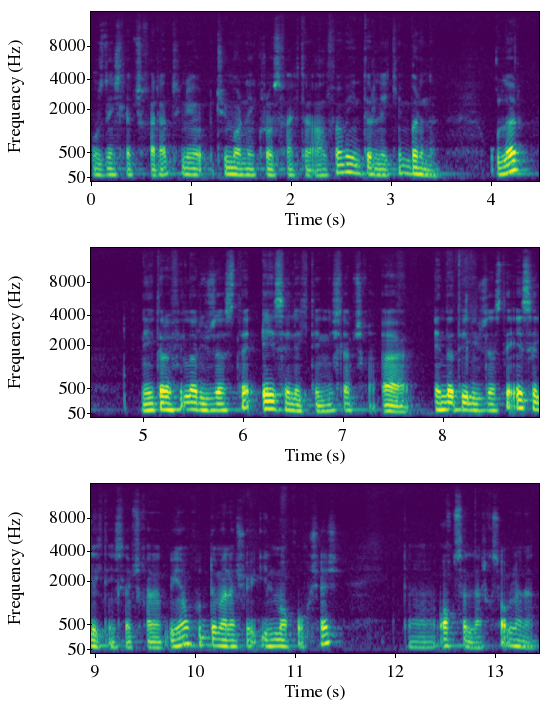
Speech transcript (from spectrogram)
O'zidan ishlab chiqaradi. Tumor nekroz faktor alfa va interleykin birni ular neytrofillar yuzasida e selektinni ishlab chiqaradi endotel yuzasida e selektin ishlab chiqaradi. U ham xuddi mana shu ilmoqqa o'xshash e, oqsillar hisoblanadi.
